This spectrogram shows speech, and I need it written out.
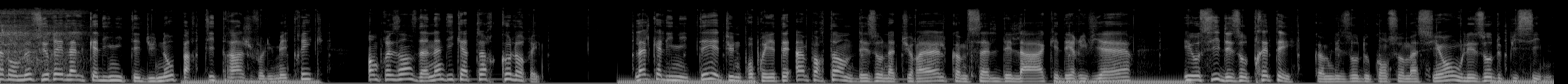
allons mesurer l'alcalinité d'une eau par titrage volumétrique en présence d'un indicateur coloré. L'alcalinité est une propriété importante des eaux naturelles, comme celle des lacs et des rivières, et aussi des eaux traitées, comme les eaux de consommation ou les eaux de piscine.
